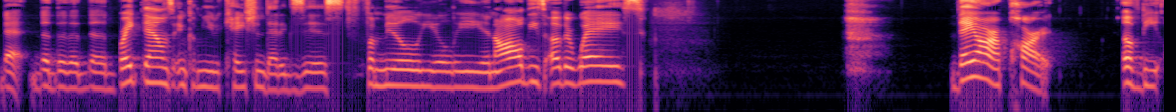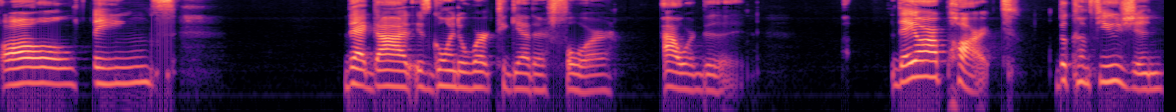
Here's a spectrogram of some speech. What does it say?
that the, the the breakdowns in communication that exist familially and all these other ways they are a part of the all things that God is going to work together for our good. They are a part, the confusion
